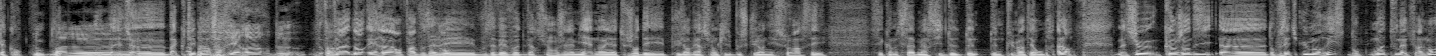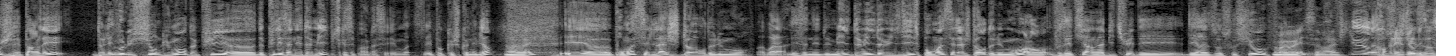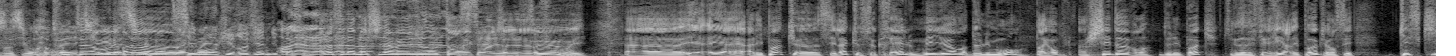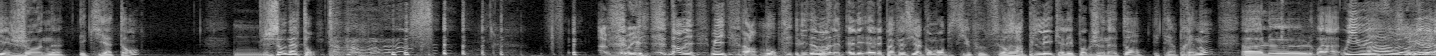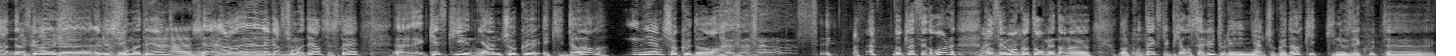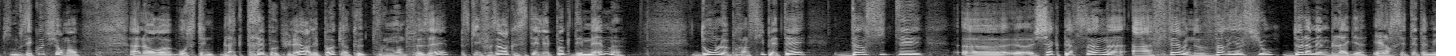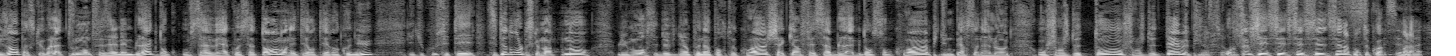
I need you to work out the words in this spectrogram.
D'accord. Donc pas de. Bah, je- bah, écoutez, bah, apparemment, erreur de. Enfin, Enfin, non, erreur. Enfin, vous avez, vous avez votre version, j'ai la mienne. hein. Il y a toujours des, plusieurs versions qui se bousculent en histoire. C'est, c'est comme ça. Merci de, de- de ne plus m'interrompre. Alors, monsieur, quand j'en dis, euh, donc vous êtes humoriste, donc moi, tout naturellement, je vais parler de l'évolution de l'humour depuis, euh, depuis les années 2000, puisque c'est pas, voilà, c'est, l'époque que je connais bien. Ouais, ouais. Et euh, pour moi, c'est l'âge d'or de l'humour. Bah, Voilà, les années 2000, 2000-2010, pour moi, c'est l'âge d'or de l'humour. Alors, vous étiez un habitué des, des réseaux sociaux. Ouais, ouais, c'est vrai. vieux réseaux Oh, les sociaux, réseaux sociaux. les les Twitter, oui, bah là, euh, ces mots qui reviennent du Oh là passé. là ah là, c'est la machine à voyager dans le temps avec C'est- moi. Je- c'est oui, fou, oui, oui. Euh, et, et à, à l'époque, c'est là que se créait le meilleur de l'humour. Par exemple, un chef-d'œuvre de l'époque qui nous avait fait rire à l'époque. Alors c'est qu'est-ce qui est jaune et qui attend? Hmm. Jonathan. Ah oui, oui. Oui, non mais oui. Alors bon, évidemment, elle est, elle est, elle est pas facile à comprendre parce qu'il faut se rappeler qu'à l'époque, Jonathan était un prénom. Euh, le, le- voilà, oui, oui, Ah oui, ok. voilà, parce que le- la version moderne, pas- j'ai pas alors le- euh, la version moderne, ce serait euh, qu'est-ce qui est Nyan Choke et qui dort? Nyan Choke dort. Voilà. Donc là, c'est drôle, forcément, quand on remet dans le, dans le contexte. Et puis, on salue tous les Nyan Chokodor qui, qui nous écoutent, euh, qui nous écoutent sûrement. Alors, euh, bon, c'était une blague très populaire à l'époque, hein, que tout le monde faisait. Parce qu'il faut savoir que c'était l'époque des mèmes, dont le principe était d'inciter euh, chaque personne à faire une variation de la même blague. Et alors c'était amusant parce que voilà, tout le monde faisait la même blague, donc on savait à quoi s'attendre, on était en terrain connu, et du coup c'était c'était drôle parce que maintenant l'humour c'est devenu un peu n'importe quoi, chacun fait sa blague dans son coin, puis d'une personne à l'autre on change de ton, on change de thème, et puis oh, ça, c'est c'est c'est c'est- c'est n'importe quoi. Voilà.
